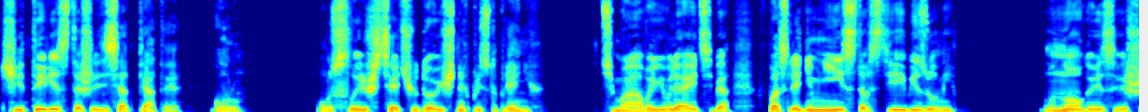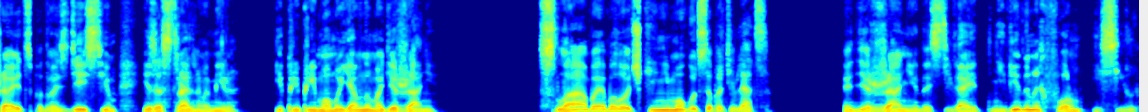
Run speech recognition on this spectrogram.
465. Гуру. Услышьте о чудовищных преступлениях. Тьма выявляет себя в последнем неистовстве и безумии. Многое совершается под воздействием из астрального мира и при прямом и явном одержании. Слабые оболочки не могут сопротивляться. Одержание достигает невиданных форм и силы.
